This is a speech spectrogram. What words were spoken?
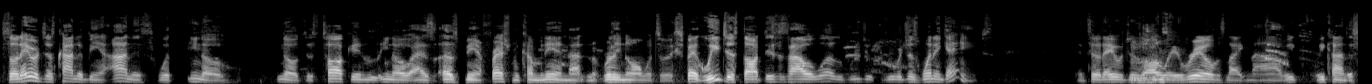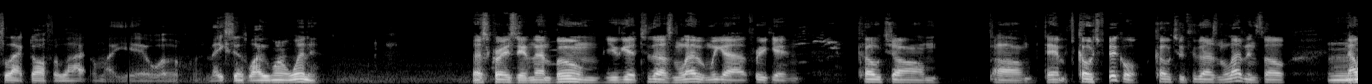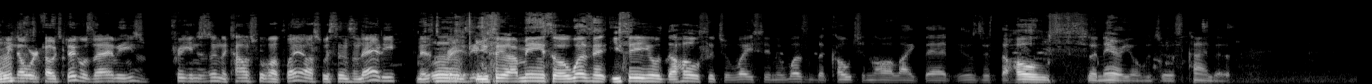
So they were just kind of being honest with you know you know, just talking, you know, as us being freshmen coming in, not really knowing what to expect. We just thought this is how it was. We just, we were just winning games until they were just all the mm-hmm. way real. It was like, nah, we we kind of slacked off a lot. I'm like, yeah, well, it makes sense why we weren't winning. That's crazy. And then boom, you get 2011. We got freaking coach, um, um, damn, Coach Fickell, coach in 2011. So mm-hmm. now we mm-hmm. know where Coach Fickell's at. I mean, he's freaking just in the college football playoffs with Cincinnati. And it's mm, crazy. You see what I mean? So it wasn't. You see, it was the whole situation. It wasn't the coach and all like that. It was just the whole scenario was just kind of,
